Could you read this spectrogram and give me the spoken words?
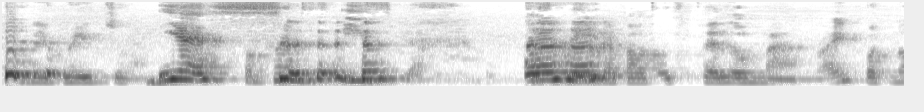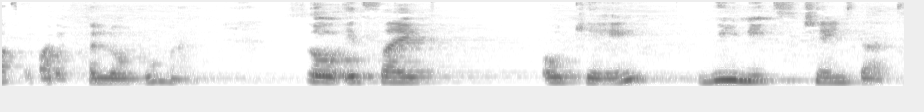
Did a great job. yes. Sometimes it's easier to uh-huh. say it about a fellow man, right? But not about a fellow woman. So it's like, okay, we need to change that.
